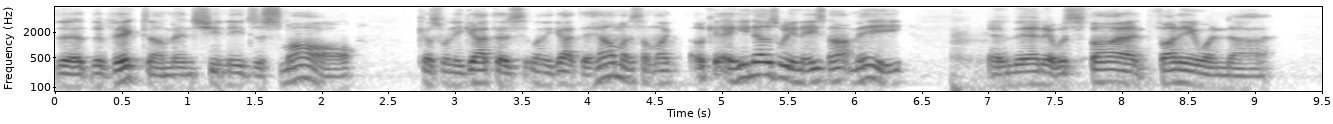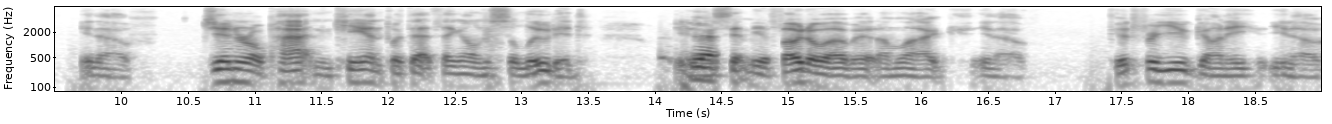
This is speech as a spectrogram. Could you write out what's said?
the the victim, and she needs a small. Because when he got those, when he got the helmets, I'm like, okay, he knows what he needs, not me. And then it was fun, funny when, uh, you know, General Patton Ken put that thing on and saluted. You know, yeah. sent me a photo of it. I'm like, you know, good for you, Gunny. You know,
